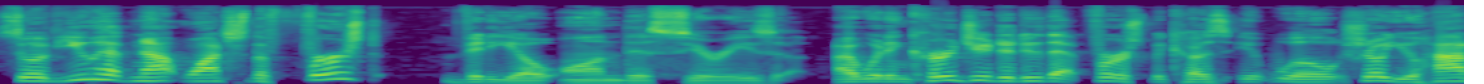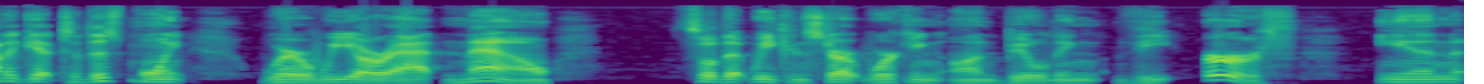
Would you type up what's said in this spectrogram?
So if you have not watched the first video on this series, I would encourage you to do that first because it will show you how to get to this point where we are at now so that we can start working on building the earth in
